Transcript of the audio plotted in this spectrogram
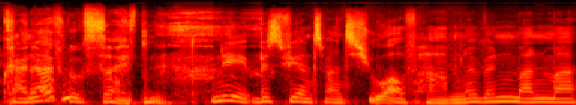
Keine Also, Öffnungszeiten. Nee, bis 24 Uhr aufhaben, ne? wenn man mal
